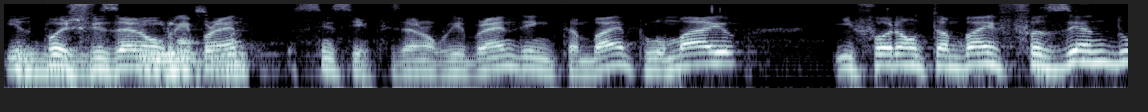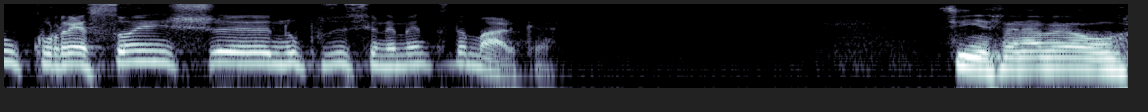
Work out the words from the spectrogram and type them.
E depois fizeram um rebranding, sim, sim, fizeram um rebranding também pelo meio e foram também fazendo correções no posicionamento da marca. Sim, a Fanabel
